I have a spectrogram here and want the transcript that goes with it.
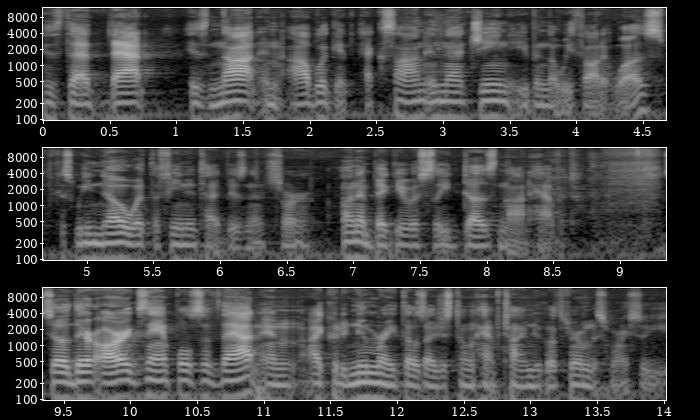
is that that is not an obligate exon in that gene, even though we thought it was, because we know what the phenotype is, and it sort of unambiguously does not have it. So there are examples of that, and I could enumerate those, I just don't have time to go through them this morning. So you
